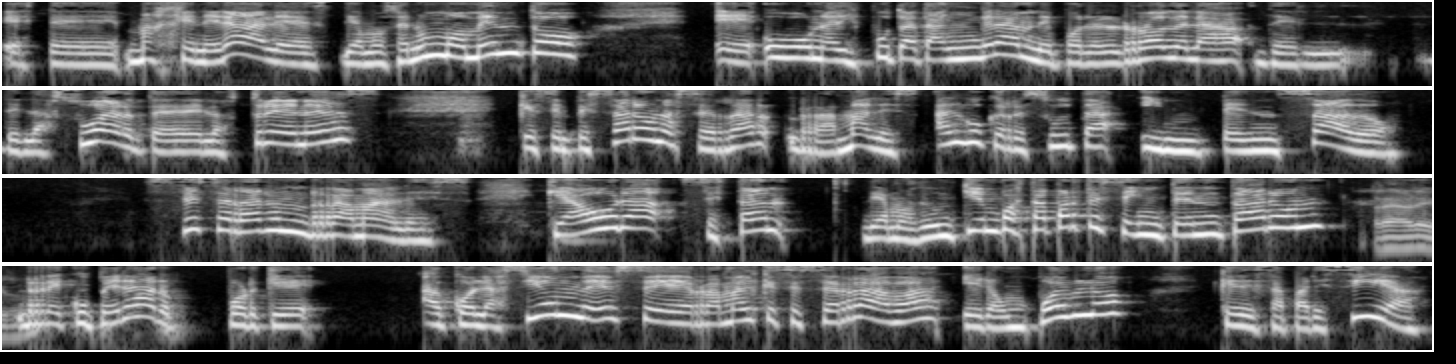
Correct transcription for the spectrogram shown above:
este, más generales. Digamos, en un momento eh, hubo una disputa tan grande por el rol de la, de la suerte de los trenes que se empezaron a cerrar ramales, algo que resulta impensado. Se cerraron ramales que ahora se están digamos, de un tiempo a esta parte se intentaron recuperar, porque a colación de ese ramal que se cerraba, era un pueblo que desaparecía.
